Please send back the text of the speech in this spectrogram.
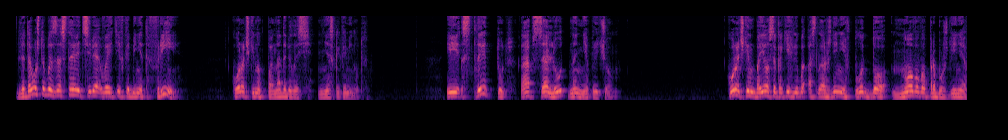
Для того, чтобы заставить себя войти в кабинет Фри, Корочкину понадобилось несколько минут. И стыд тут абсолютно ни при чем. Курочкин боялся каких-либо осложнений вплоть до нового пробуждения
